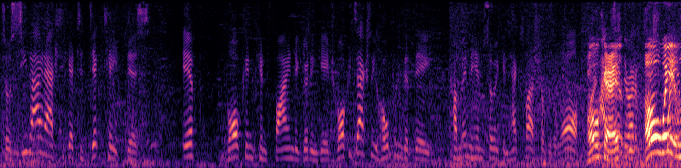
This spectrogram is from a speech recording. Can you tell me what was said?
so C9 actually get to dictate this if Vulcan can find a good engage. Vulcan's actually hoping that they come into him so he can hex flash over the wall. Okay. I'd say they're out of Oh, position. wait, but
